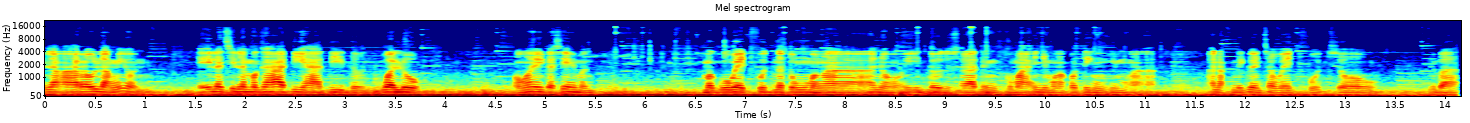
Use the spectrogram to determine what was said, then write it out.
Ilang araw lang yun. Eh, ilan sila maghahati-hati doon? Walo. O kasi mag mag-wet food na tong mga ano, i-introduce natin kumain yung mga kuting, yung mga anak ni Gwen sa wet food. So, 'di ba?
